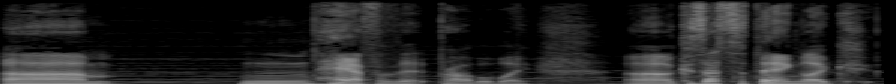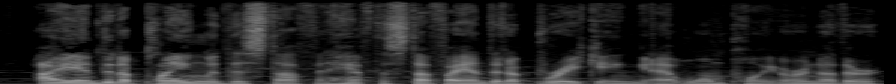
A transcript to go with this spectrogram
Um, mm, half of it probably, because that's the thing. Like I ended up playing with this stuff, and half the stuff I ended up breaking at one point or another,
